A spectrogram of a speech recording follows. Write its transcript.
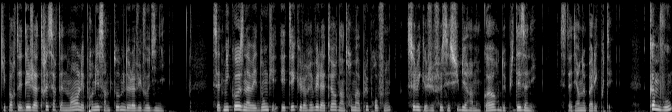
qui portait déjà très certainement les premiers symptômes de la vulvodynie. Cette mycose n'avait donc été que le révélateur d'un trauma plus profond, celui que je faisais subir à mon corps depuis des années, c'est-à-dire ne pas l'écouter. Comme vous,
